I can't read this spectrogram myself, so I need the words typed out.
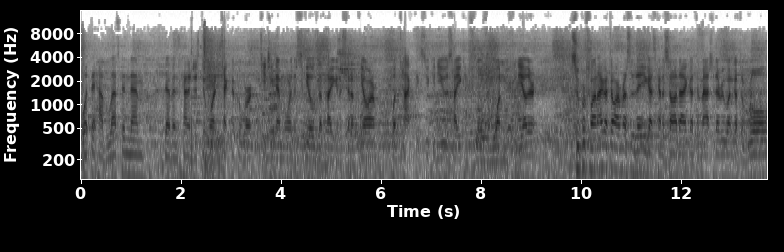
what they have left in them. Devon's kind of just doing more technical work, teaching them more the skills of how you're gonna set up the arm, what tactics you can use, how you can flow from one move to the other super fun. I got to arm wrestle today. You guys kind of saw that. I got to match with everyone, got to roll.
